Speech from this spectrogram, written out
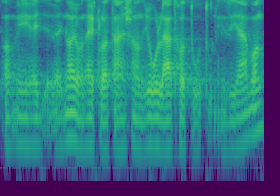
ami egy, egy nagyon eklatánsan jól látható Tunéziában,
